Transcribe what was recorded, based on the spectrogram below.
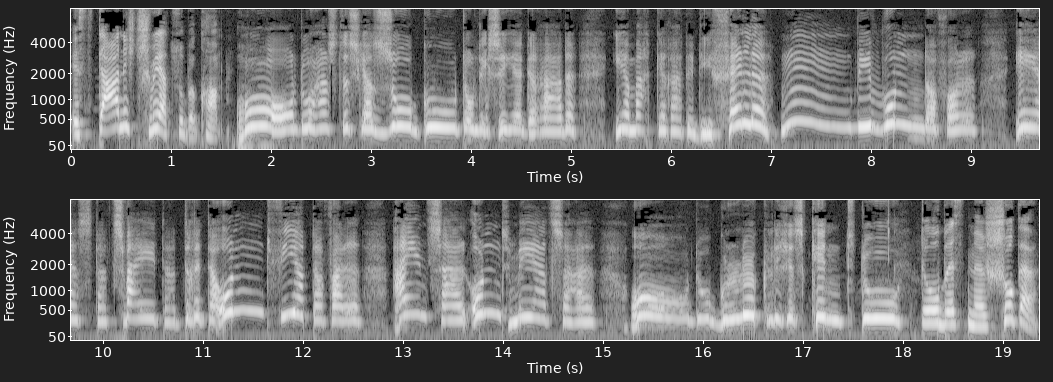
Ist gar nicht schwer zu bekommen. Oh, du hast es ja so gut und ich sehe gerade, ihr macht gerade die Fälle. Hm, wie wundervoll. Erster, zweiter, dritter und vierter Fall. Einzahl und Mehrzahl. Oh, du glückliches Kind, du. Du bist mir Schucke.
